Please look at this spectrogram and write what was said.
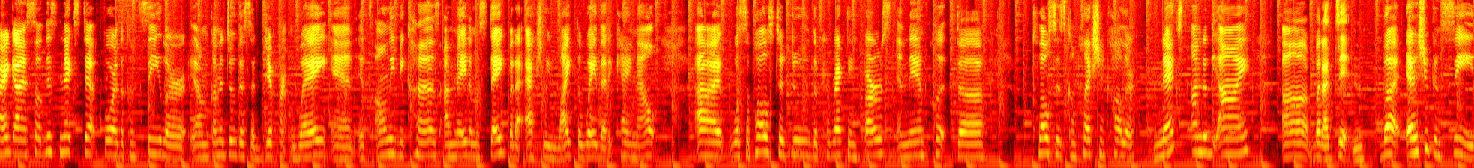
Alright guys, so this next step for the concealer, I'm going to do this a different way and it's only because I made a mistake but I actually like the way that it came out. I was supposed to do the correcting first and then put the closest complexion color next under the eye, uh, but I didn't. But as you can see,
